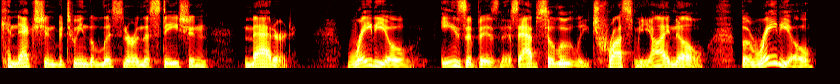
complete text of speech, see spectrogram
connection between the listener and the station mattered. Radio is a business, absolutely. Trust me, I know. But radio,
